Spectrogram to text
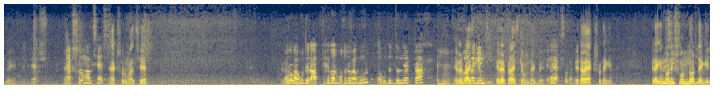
দেখেন। একশো। একশোর মাল শেষ। একশোর মাল শেষ। বড় বাবুদের আট থেকে দশ বছরের বাবুর বাবুদের জন্য একটা এটার প্রাইস এটার প্রাইস কেমন থাকবে? এটা একশো টাকা। এটাও একশো দেখেন। এটা কিন্তু অনেক সুন্দর দেখেন।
